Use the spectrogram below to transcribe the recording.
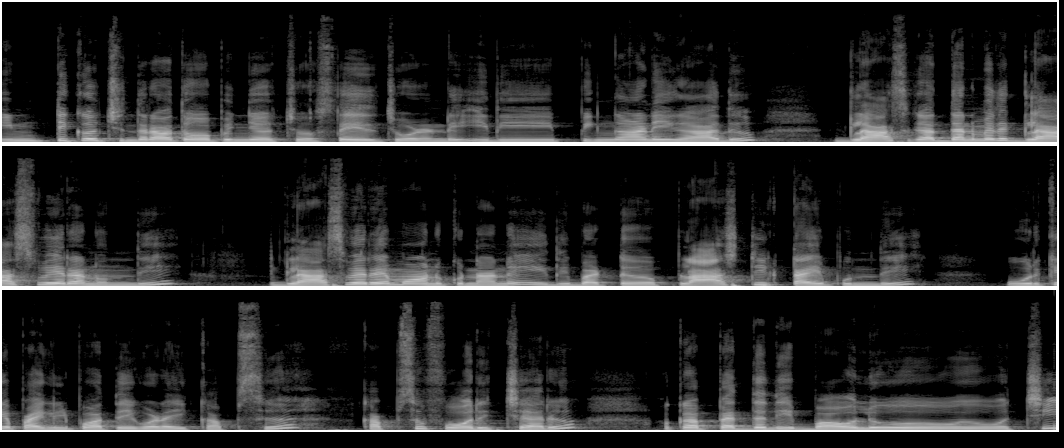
ఇంటికి వచ్చిన తర్వాత ఓపెన్ చేసి చూస్తే ఇది చూడండి. ఇది పింగాణి కాదు గ్లాస్ కాదు. దాని మీద గ్లాస్ వేర్ అని ఉంది. గ్లాస్ వేర్ ఏమో అనుకున్నాను. ఇది బట్ ప్లాస్టిక్ టైప్ ఉంది. ఊరికే పగిలిపోతాయి కూడా ఈ కప్స్. కప్స్ ఫోర్ ఇచ్చారు. ఒక పెద్దది బౌలు వచ్చి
